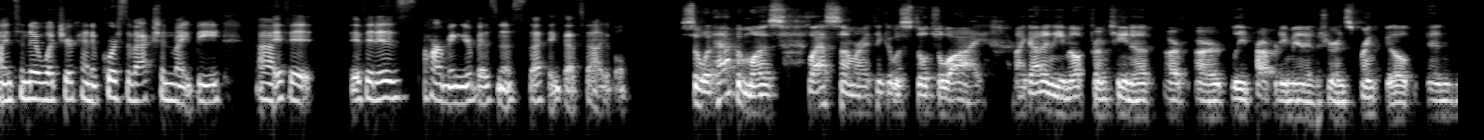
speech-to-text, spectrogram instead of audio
uh, and to know what your kind of course of action might be uh, if it if it is harming your business. I think that's valuable. So what happened was last summer, I think it was still July, I got an email from Tina, our, our lead property manager in Springfield, and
